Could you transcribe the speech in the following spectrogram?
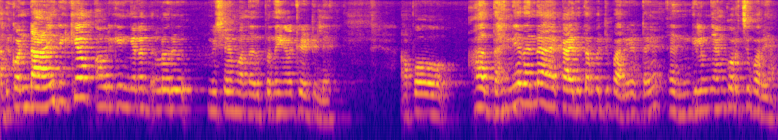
അതുകൊണ്ടായിരിക്കാം അവർക്ക് ഇങ്ങനെ ഉള്ളൊരു വിഷയം വന്നത്. ഇപ്പം നിങ്ങൾ കേട്ടില്ലേ? അപ്പോൾ ആ ധന്യ തന്നെ ആ കാര്യത്തെ പറ്റി പറയട്ടെ. എങ്കിലും ഞാൻ കുറച്ച് പറയാം.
